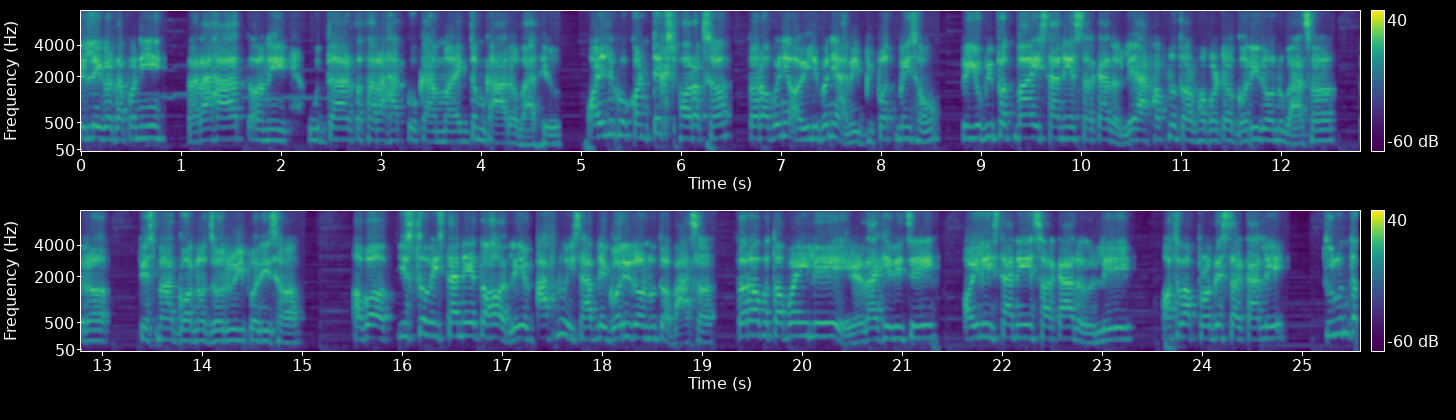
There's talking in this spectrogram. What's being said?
त्यसले गर्दा पनि राहत अनि उद्धार तथा राहतको काममा एकदम गाह्रो भएको थियो। अहिलेको कन्टेक्स्ट फरक छ तर पनि अहिले पनि हामी विपदमै छौँ। र यो विपदमा स्थानीय सरकारहरूले आफ्नो तर्फबाट गरिरहनु भएको छ र त्यसमा गर्न जरुरी पनि छ। अब यस्तो स्थानीय तहहरूले आफ्नो हिसाबले गरिरहनु त भएको छ तर अब तपाईँले हेर्दाखेरि चाहिँ अहिले स्थानीय सरकारहरूले अथवा प्रदेश सरकारले तुरुन्त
